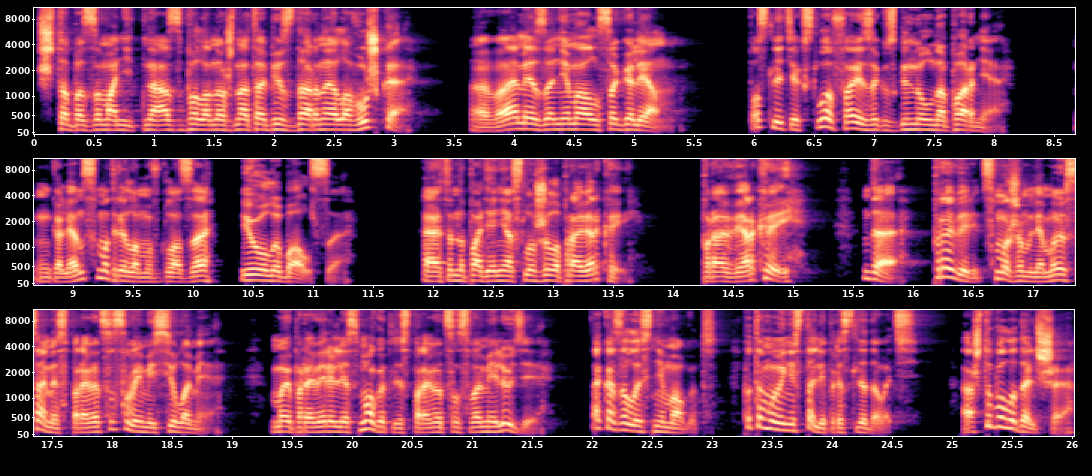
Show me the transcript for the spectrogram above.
Чтобы заманить нас, была нужна та бездарная ловушка? Вами занимался Глен. После этих слов Айзек взглянул на парня. Глен смотрел ему в глаза и улыбался. Это нападение служило проверкой? Проверкой? Да, проверить, сможем ли мы сами справиться своими силами. Мы проверили, смогут ли справиться с вами люди. Оказалось, не могут. Потому и не стали преследовать. А что было дальше?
